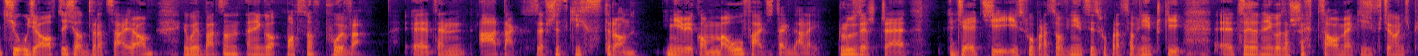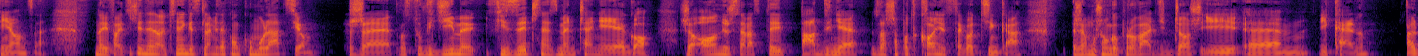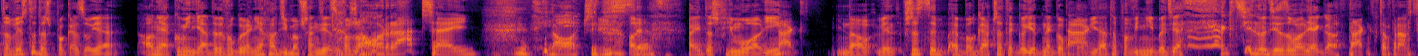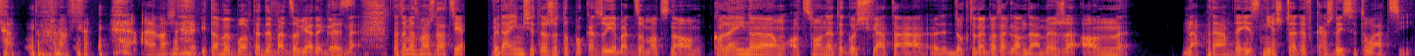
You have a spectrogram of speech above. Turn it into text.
ci udziałowcy się odwracają, jakby bardzo na niego mocno wpływa. Ten atak ze wszystkich stron i nie wie komu ma ufać i tak dalej. Plus jeszcze dzieci i współpracownicy, współpracowniczki e, coś od niego zawsze chcą, jakieś wyciągnąć pieniądze. No i faktycznie ten odcinek jest dla mnie taką kumulacją, że po prostu widzimy fizyczne zmęczenie jego, że on już zaraz tutaj padnie, zwłaszcza pod koniec tego odcinka, że muszą go prowadzić Josh i, i Ken. Ale to wiesz, to też pokazuje. On jako miliarder w ogóle nie chodzi, bo wszędzie jest wożony. No raczej. No oczywiście. On, pamiętasz film Wall-E? Tak. No, więc wszyscy bogacze tego jednego Tak. promila to powinni być jak ci ludzie z Walliego. Tak, to prawda, to prawda. Ale masz rację. I to by było wtedy bardzo wiarygodne. Natomiast masz rację. Wydaje mi się też, że to pokazuje bardzo mocno kolejną odsłonę tego świata, do którego zaglądamy, że on naprawdę jest nieszczery w każdej sytuacji.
